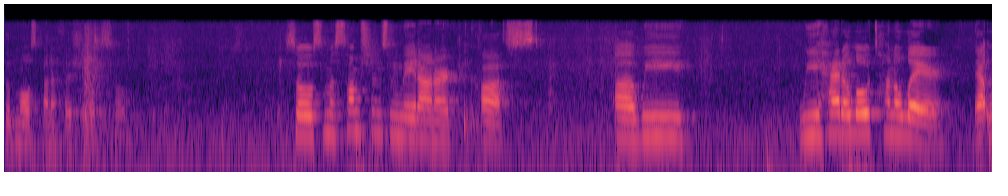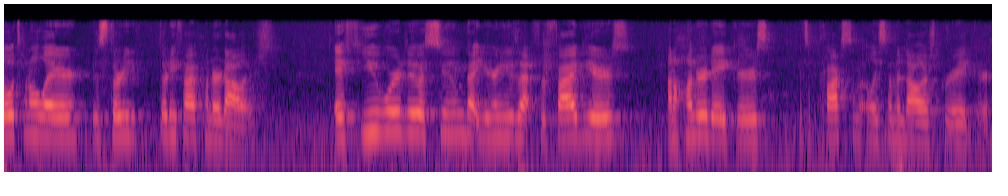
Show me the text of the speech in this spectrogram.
the most beneficial. So. So some assumptions we made on our costs. Uh, we, we had a low tunnel layer. That low tunnel layer is $3, $3,500. If you were to assume that you're going to use that for five years on 100 acres, it's approximately $7 per acre.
